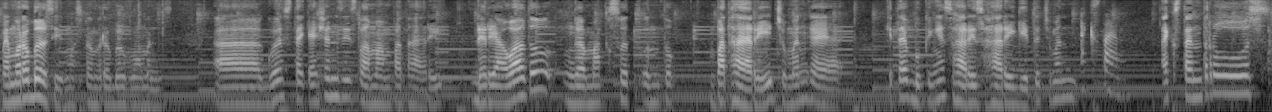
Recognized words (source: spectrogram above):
memorable sih most memorable moments. Eh, gue staycation sih selama empat hari. Dari awal tuh nggak maksud untuk empat hari cuman kayak kita bookingnya sehari sehari gitu cuman extend. extend terus.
